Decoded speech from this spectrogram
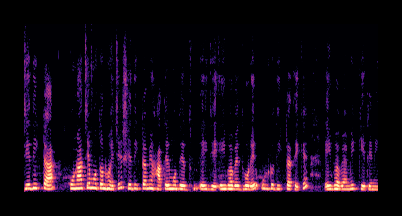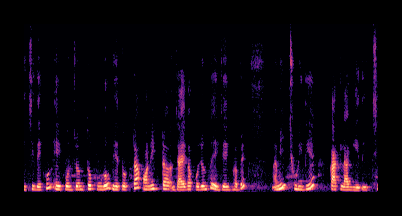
যে দিকটা কোনাচে মতন হয়েছে সেদিকটা আমি হাতের মধ্যে এই যে এইভাবে ধরে উল্টো দিকটা থেকে এইভাবে আমি কেটে নিচ্ছি, দেখুন। এই পর্যন্ত পুরো ভেতরটা অনেকটা জায়গা পর্যন্ত এই যে এইভাবে আমি ছুরি দিয়ে কাট লাগিয়ে দিচ্ছি।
